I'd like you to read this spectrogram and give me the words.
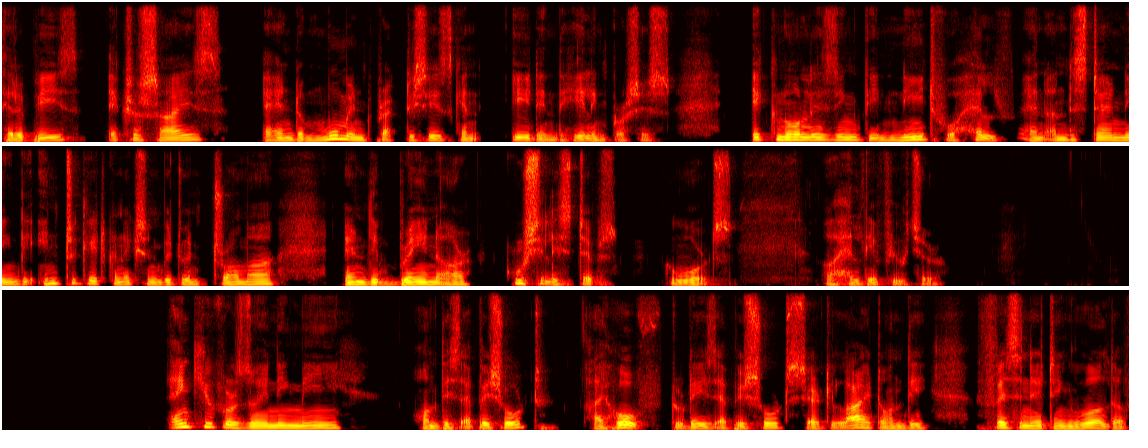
therapies exercise and movement practices can aid in the healing process acknowledging the need for help and understanding the intricate connection between trauma and the brain are crucial steps towards a healthy future. Thank you for joining me on this episode. I hope today's episode shed light on the fascinating world of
